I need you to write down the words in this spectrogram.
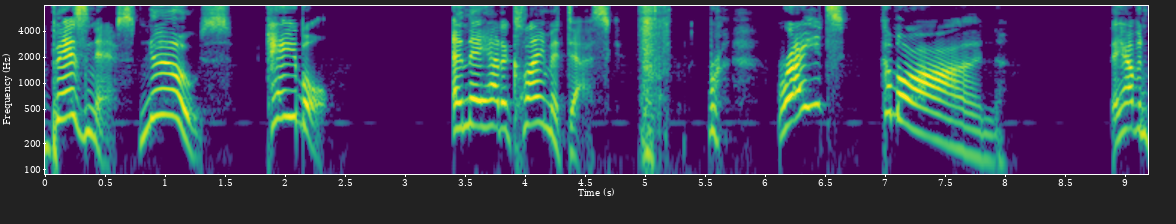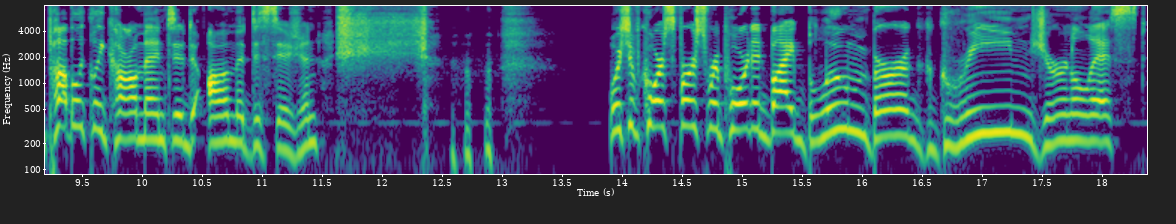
business, news, cable, and they had a climate desk. right? Come on. They haven't publicly commented on the decision. Shh. which of course first reported by Bloomberg Green journalist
